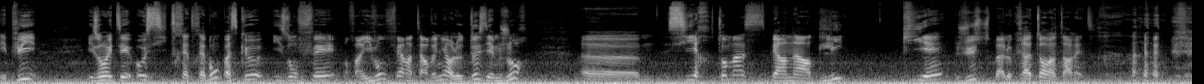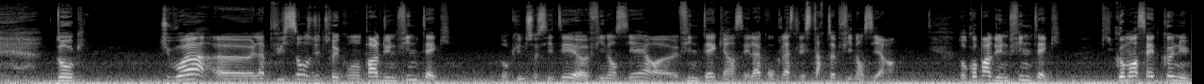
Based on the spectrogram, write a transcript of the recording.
Et puis, ils ont été aussi très très bons parce que ils ont fait, enfin, ils vont faire intervenir le deuxième jour euh, Sir Thomas Bernard Lee, qui est juste bah, le créateur d'Internet. Donc, tu vois euh, la puissance du truc. On parle d'une fintech, donc une société euh, financière, euh, fintech. Hein, c'est là qu'on classe les startups financières. Hein. Donc, on parle d'une fintech qui commence à être connue,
